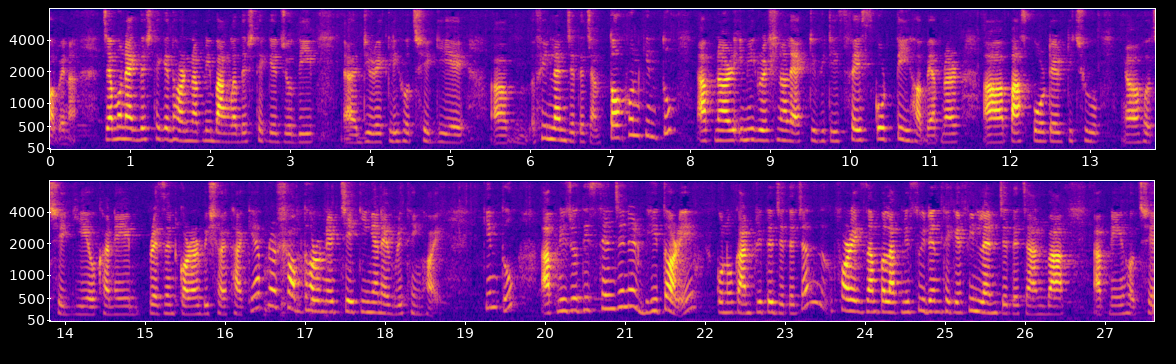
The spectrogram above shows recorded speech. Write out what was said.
হবে না। যেমন এক দেশ থেকে ধরেন আপনি বাংলাদেশ থেকে যদি ডিরেক্টলি হচ্ছে গিয়ে ফিনল্যান্ড যেতে চান, তখন কিন্তু আপনার ইমিগ্রেশনাল অ্যাক্টিভিটিস ফেস করতেই হবে। আপনার পাসপোর্টের কিছু হচ্ছে গিয়ে ওখানে প্রেজেন্ট করার বিষয় থাকে। আপনার সব ধরনের চেকিং অ্যান্ড এভরিথিং হয়। কিন্তু আপনি যদি সেনজেনের ভিতরে কোনো কান্ট্রিতে যেতে চান ফর এক্সাম্পল আপনি সুইডেন থেকে ফিনল্যান্ড যেতে চান বা আপনি হচ্ছে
